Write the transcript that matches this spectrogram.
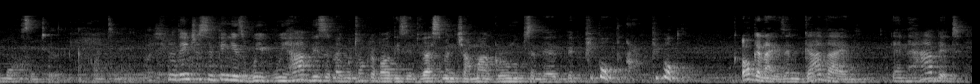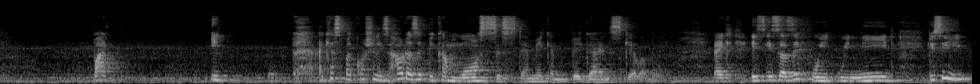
Morphs into a continent. But you know, the interesting thing is we, we have these like we talked about these investment chama groups and the, the people people organize and gather and, and have it, but it. I guess my question is how does it become more systemic and bigger and scalable? Like it's, it's as if we, we need you see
